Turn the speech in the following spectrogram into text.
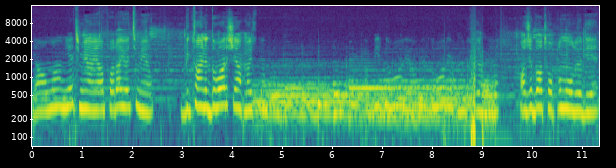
Ya Allah'ım yetmiyor ya. Para yetmiyor. Bir tane duvar şey yapmak istiyorum. Ya bir duvar ya. Bir duvar Acaba toplu mu oluyor diye.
